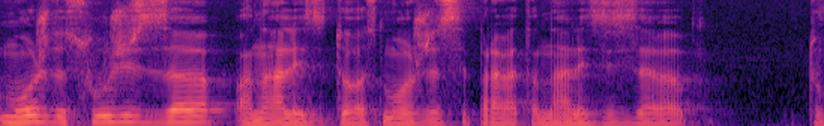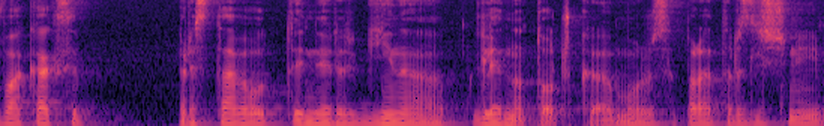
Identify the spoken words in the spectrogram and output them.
може да служиш за анализи, т.е. може да се правят анализи за това как се представя от енергийна гледна точка, може да се правят различни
